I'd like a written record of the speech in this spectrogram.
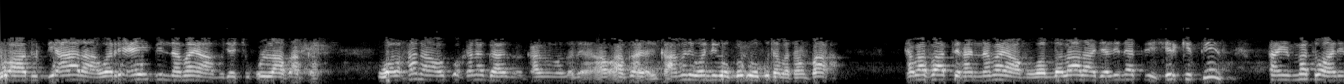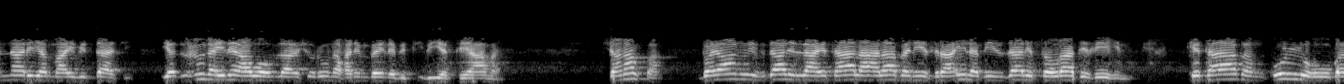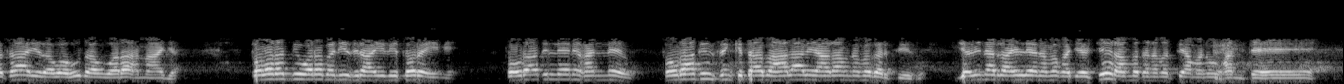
دعاة الدعارة والرعي بالنمايا مجد كل فأكا والخنا وكنا كامل وني وقود وقود تبتنفاها كما فاتح النمايا والضلالة جلنة شرك التيس أئمة أهل النار يما بالذات يدعون إليها وهم لا يشعرون خنم بين بيتي عمل شنفة؟ بيان إفضال الله تعالى على بني إسرائيل بإنزال التوراة فيهم. كتابا كله بصائر وهدى ورحمة. جاء فربي ورا بني إسرائيل تريمي توراة اللي نخنه توراة سن كتاب حلال حرام نما قرسيسو جلنا نما قجلت رحمة نمت أمنو خنته.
